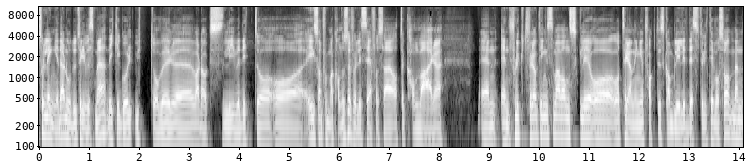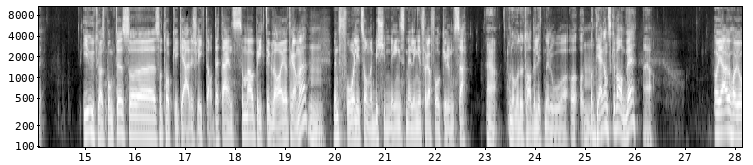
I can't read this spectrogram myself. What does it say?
Så lenge det er noe du trives med, det ikke går utover eh, hverdagslivet ditt. Og, og. For man kan jo selvfølgelig se for seg at det kan være en, en flukt fra ting som er vanskelig, og, og treningen faktisk kan bli litt destruktiv også. Men i utgangspunktet så, så tolker ikke jeg det slik. da. Dette er en som er oppriktig glad i å trene, men får litt sånne bekymringsmeldinger fra folk rundt seg. Ja. Nå må du ta det litt med ro. Og, og, mm. og det er ganske vanlig. Ja. Og jeg har jo,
